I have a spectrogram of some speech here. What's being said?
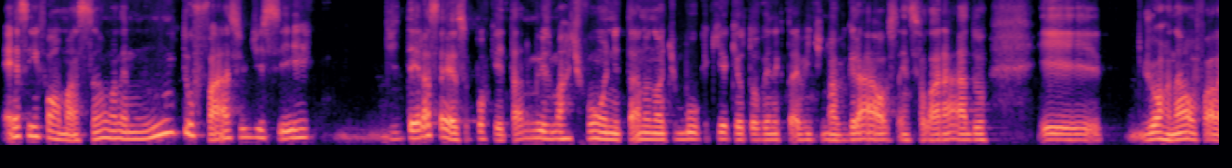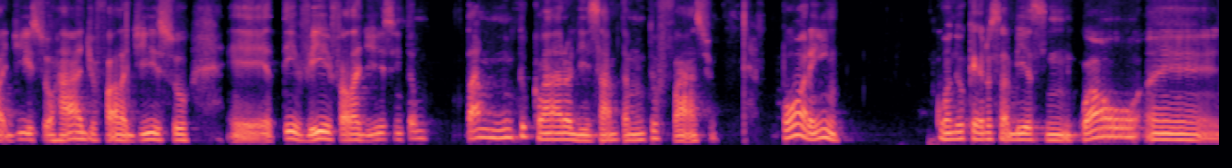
Essa informação é muito fácil de ser de ter acesso, porque está no meu smartphone, está no notebook aqui, aqui eu estou vendo que está 29 graus, está ensolarado, e jornal fala disso, rádio fala disso, é, TV fala disso, então tá muito claro ali, sabe? Tá muito fácil. Porém, quando eu quero saber assim, qual é,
